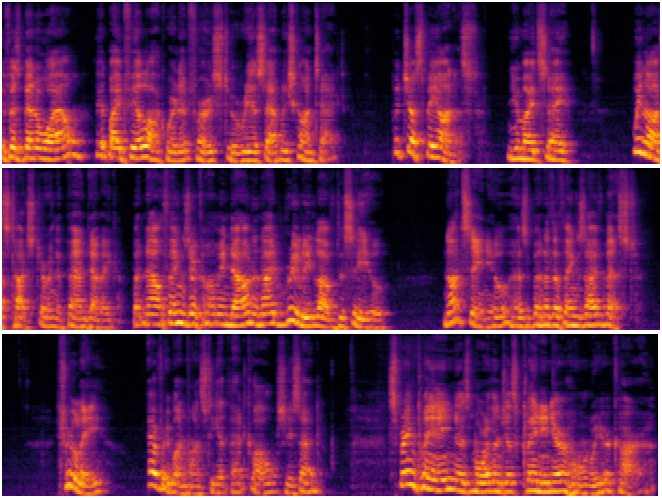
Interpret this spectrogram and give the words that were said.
If it's been a while, it might feel awkward at first to reestablish contact. But just be honest. You might say, We lost touch during the pandemic but now things are calming down and I'd really love to see you. Not seeing you has been of the things I've missed. Truly, everyone wants to get that call, she said. Spring cleaning is more than just cleaning your home or your car.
